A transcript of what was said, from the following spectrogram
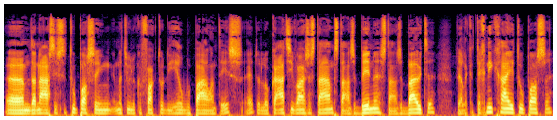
Ehm, daarnaast is de toepassing natuurlijk een factor die heel bepalend is. De locatie waar ze staan, staan ze binnen, staan ze buiten? Welke techniek ga je toepassen?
